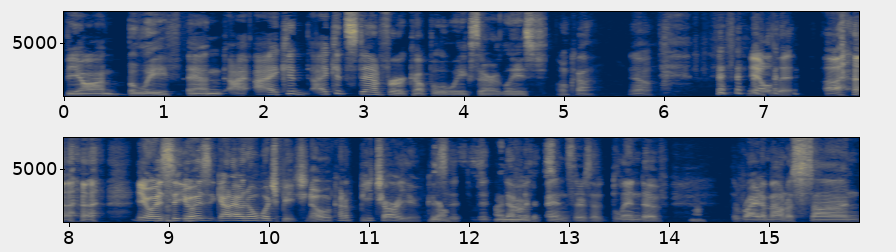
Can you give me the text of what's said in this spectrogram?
beyond belief, and I, I could I could stand for a couple of weeks there at least. Okay, yeah, nailed it. Uh, you always you always gotta know which beach. You know what kind of beach are you? Because yeah, it, it definitely depends. There's a blend of yeah. the right amount of sun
